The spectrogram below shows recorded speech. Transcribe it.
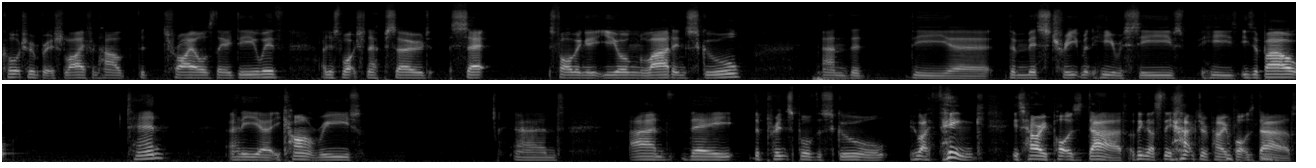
culture and British life, and how the trials they deal with. I just watched an episode set following a young lad in school, and the the uh, the mistreatment he receives. He's he's about ten and he uh, he can't read and and they the principal of the school who I think is Harry Potter's dad I think that's the actor of Harry Potter's dad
